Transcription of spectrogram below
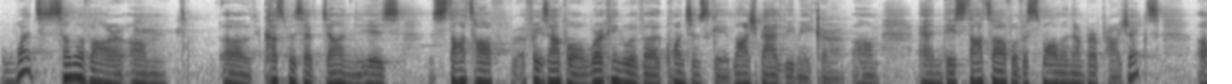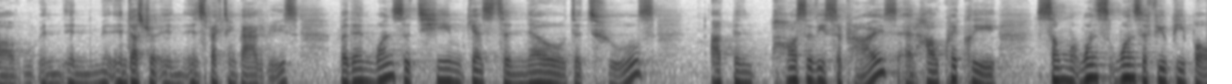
What some of our um, uh, customers have done is start off, for example, working with a QuantumScape, large battery maker, um, and they start off with a smaller number of projects uh, in, in industrial in inspecting batteries. But then once the team gets to know the tools, I've been positively surprised at how quickly someone once once a few people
